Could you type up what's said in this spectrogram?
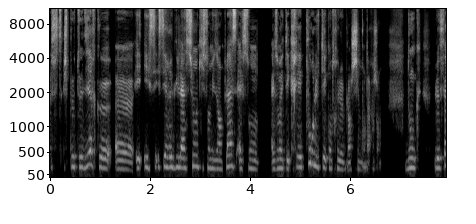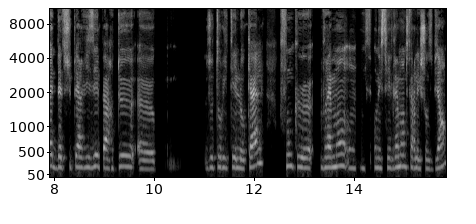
je peux te dire que euh, ces, régulations qui sont mises en place, elles ont été créées pour lutter contre le blanchiment d'argent. Donc, le fait d'être supervisé par deux euh, autorités locales font que vraiment, on, essaie vraiment de faire les choses bien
